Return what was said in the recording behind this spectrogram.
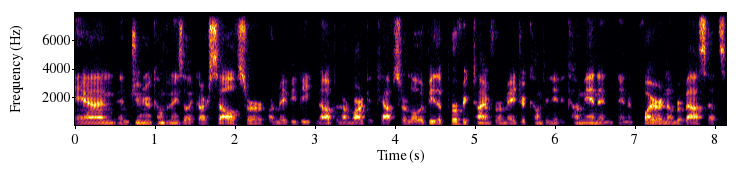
and, and junior companies like ourselves are, are maybe beaten up and our market caps are low, it'd be the perfect time for a major company to come in and, and acquire a number of assets.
